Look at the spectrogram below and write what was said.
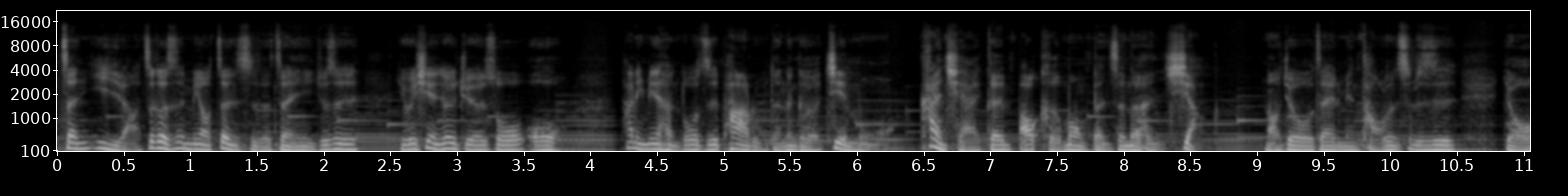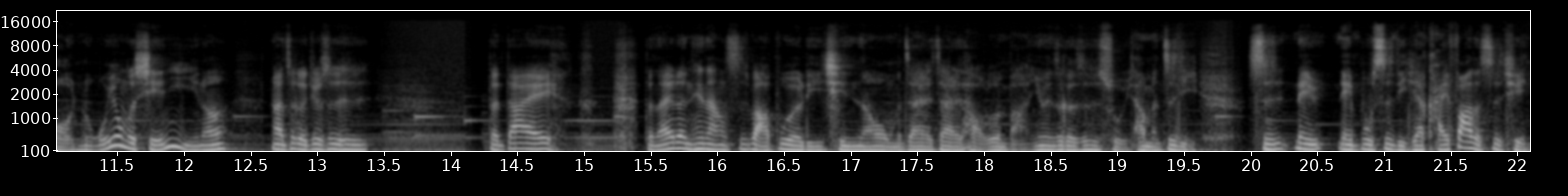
争议啦，这个是没有证实的争议，就是有一些人就觉得说，哦，它里面很多只帕鲁的那个建模看起来跟宝可梦本身的很像，然后就在里面讨论是不是有挪用的嫌疑呢？那这个就是等待等待任天堂司法部的厘清，然后我们再再来讨论吧，因为这个是属于他们自己是内内部私底下开发的事情，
